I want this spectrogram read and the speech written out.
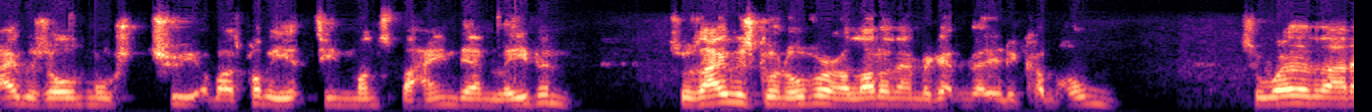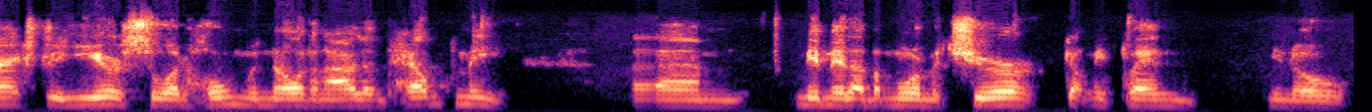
I was almost two, I was probably 18 months behind them leaving. So as I was going over, a lot of them were getting ready to come home. So whether that extra year or so at home in Northern Ireland helped me, um, made me a little bit more mature, got me playing, you know,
